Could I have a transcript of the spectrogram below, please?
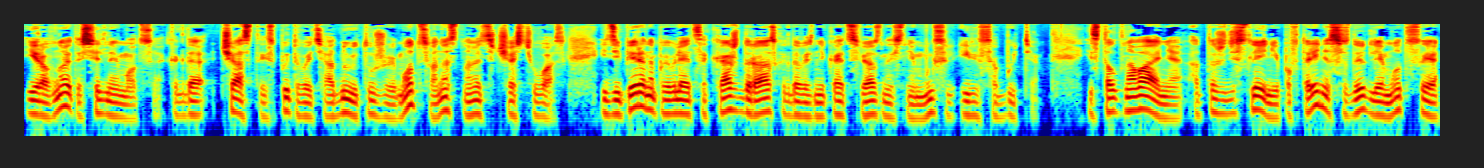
И равно это сильная эмоция. Когда часто испытываете одну и ту же эмоцию, она становится частью вас. И теперь она появляется каждый раз, когда возникает связанная с ней мысль или событие. И столкновение, отождествление и повторение создают для эмоции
